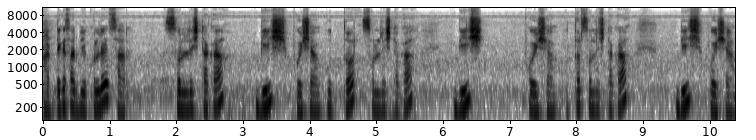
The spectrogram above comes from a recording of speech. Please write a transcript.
আট থেকে চার বিয়োগ করলে চার। চল্লিশ টাকা বিশ পয়সা, উত্তর চল্লিশ টাকা বিশ পয়সা, উত্তর চল্লিশ টাকা বিশ পয়সা।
